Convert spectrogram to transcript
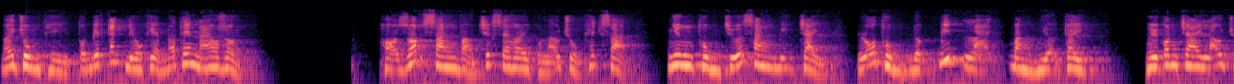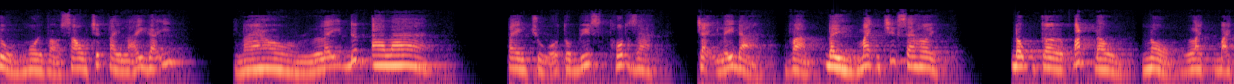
Nói chung thì tôi biết cách điều khiển nó thế nào rồi. Họ rót xăng vào chiếc xe hơi của lão chủ khách sạn, nhưng thùng chứa xăng bị chảy, lỗ thùng được bít lại bằng nhựa cây. Người con trai lão chủ ngồi vào sau chiếc tay lái gãy. Nào, lấy Đức A-la! Tay chủ ô tô bus thốt ra, chạy lấy đà và đẩy mạnh chiếc xe hơi. Động cơ bắt đầu nổ lạch bạch.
